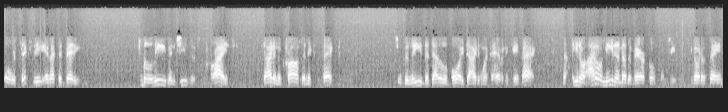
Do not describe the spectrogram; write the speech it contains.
over sixty, and I said, Betty, to believe in Jesus Christ, died on the cross, and expect to believe that that little boy died and went to heaven and came back. Now, you know, I don't need another miracle from Jesus. You know what I'm saying?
